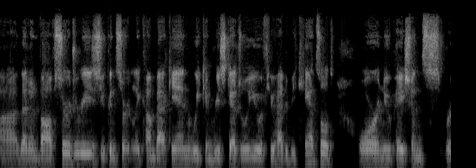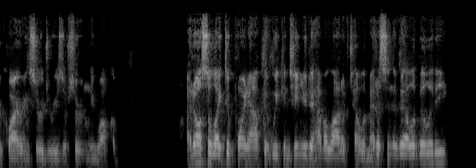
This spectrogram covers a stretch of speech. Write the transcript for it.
uh, that involves surgeries, you can certainly come back in. We can reschedule you if you had to be canceled, or new patients requiring surgeries are certainly welcome. I'd also like to point out that we continue to have a lot of telemedicine availability.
